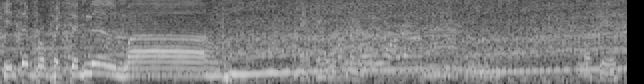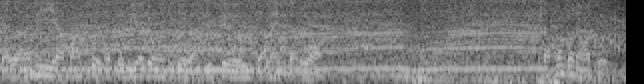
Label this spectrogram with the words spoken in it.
kita profesional mah. Okey, sekarang ni yang masuk kata biar dia orang tiga orang. Kita ucap lain kat luar. Siapa kau nak masuk?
